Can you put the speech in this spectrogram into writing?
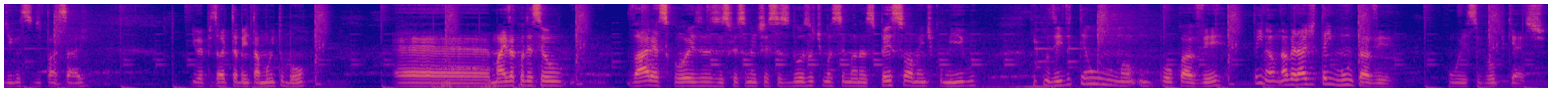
diga-se de passagem. E o episódio também está muito bom. É, mas aconteceu várias coisas, especialmente essas duas últimas semanas pessoalmente comigo. Inclusive tem um, um pouco a ver, tem não, na verdade tem muito a ver com esse Volpcast,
